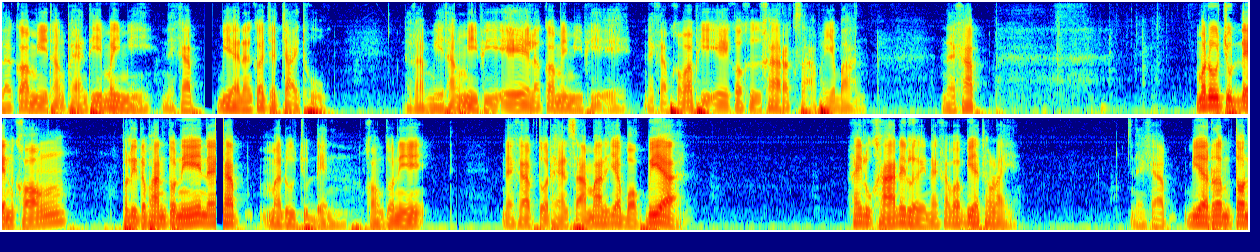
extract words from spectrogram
แล้วก็มีทั้งแผนที่ไม่มีนะครับ เบี้ยนั้นก็จะจ่ายถูกนะครับ มีทั้งมี PA แล้วก็ไม่มี PA นะครับคำว่า PA ก็คือค่ารักษาพยาบาล นะครับ มาดูจุดเด่นของผลิตภัณฑ์ตัวนี้นะครับ มาดูจุดเด่นของตัวนี้นะครับ ตัวแทนสามารถที่จะบอกเบี้ย ให้ลูกค้าได้เลยนะครับ ว่าเบี้ยเท่าไหร่นะครับ เบี้ยเริ่มต้น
